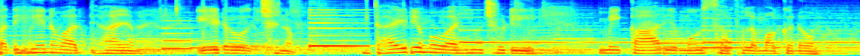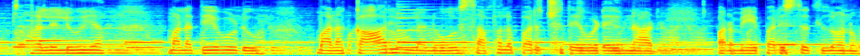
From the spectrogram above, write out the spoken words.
పదిహేనవ అధ్యాయం ఏడవ వచనం. ధైర్యము వహించుడి మీ కార్యము సఫలమగును హల్లెలూయ మన దేవుడు మన కార్యములను సఫలపరచు దేవుడై ఉన్నాడు. మనం ఏ పరిస్థితుల్లోనూ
